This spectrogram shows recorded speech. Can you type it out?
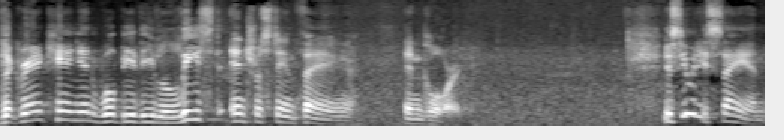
The Grand Canyon will be the least interesting thing in glory. You see what he's saying?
